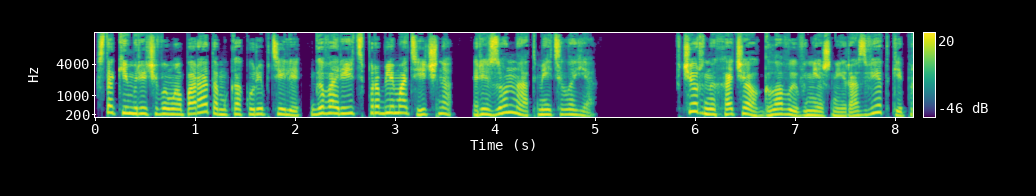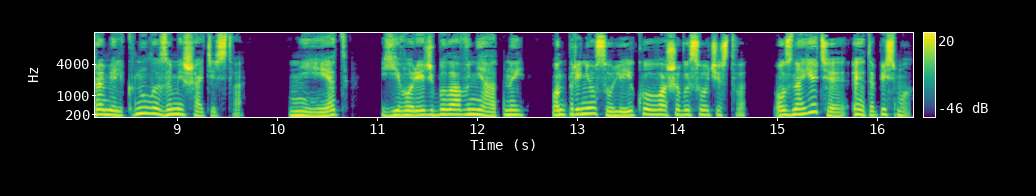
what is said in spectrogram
С таким речевым аппаратом, как у рептилий, говорить проблематично», — резонно отметила я. В черных очах главы внешней разведки промелькнуло замешательство. «Нет, его речь была внятной. Он принес улику, ваше высочество. Узнаете это письмо?»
